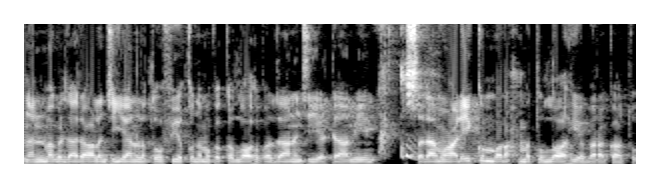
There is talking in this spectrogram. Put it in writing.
നന്മകൾ ധാരാളം ചെയ്യാനുള്ള തോഫിയൊക്കെ നമുക്കൊക്കെ അള്ളാഹു പ്രദാനം ചെയ്യട്ടെ അമീൻ അസ്സാം വലൈക്കും വറഹമത്തല്ലാഹി വാത്തു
